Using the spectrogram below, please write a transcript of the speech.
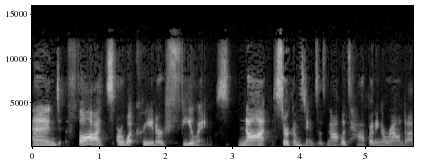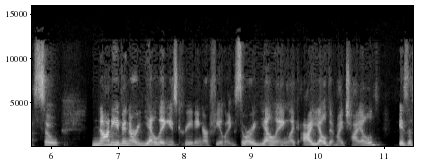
and thoughts are what create our feelings not circumstances not what's happening around us. So not even our yelling is creating our feelings. So our yelling like i yelled at my child is a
